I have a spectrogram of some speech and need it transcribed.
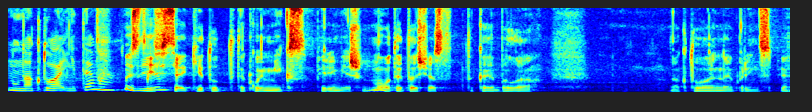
ну, на актуальні теми. Ну, здесь Крим. всякие, тут такой микс перемешан. Ну, вот это сейчас такая была актуальная, в принципе.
